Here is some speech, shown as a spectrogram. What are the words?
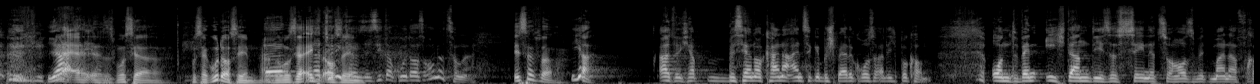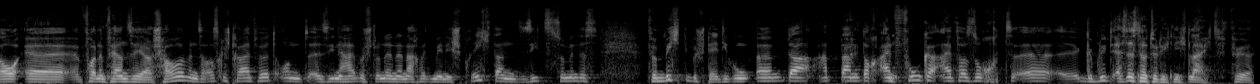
ja, ja, es muss ja, muss ja gut aussehen. Also äh, muss ja echt aussehen. Es sieht auch gut aus ohne Zunge. Ist das wahr? Ja. Also ich habe bisher noch keine einzige Beschwerde großartig bekommen. Und wenn ich dann diese Szene zu Hause mit meiner Frau äh, vor dem Fernseher schaue, wenn es ausgestrahlt wird und äh, sie eine halbe Stunde danach mit mir nicht spricht, dann sieht es zumindest für mich die Bestätigung, äh, da hat dann doch ein Funke Eifersucht äh, geblüht. Es ist natürlich nicht leicht für.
